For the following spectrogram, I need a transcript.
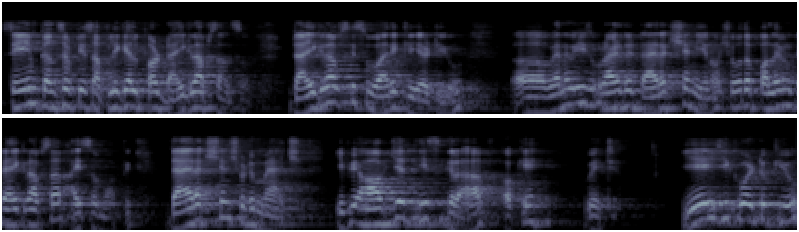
Same concept is applicable for digraphs also. Digraphs is very clear to you. Uh, when we write the direction you know show the following digraphs are isomorphic. Direction should match if you observe this graph okay wait a is equal to Q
